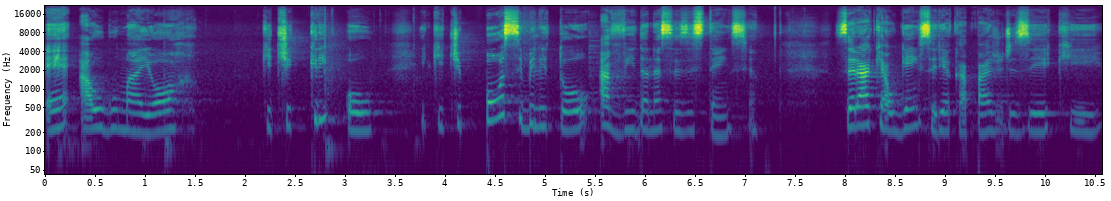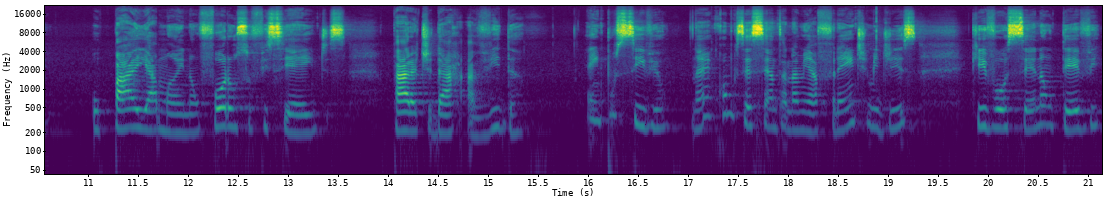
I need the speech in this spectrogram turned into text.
é algo maior que te criou e que te possibilitou a vida nessa existência. Será que alguém seria capaz de dizer que o pai e a mãe não foram suficientes para te dar a vida? É impossível, né? Como que você senta na minha frente e me diz que você não teve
